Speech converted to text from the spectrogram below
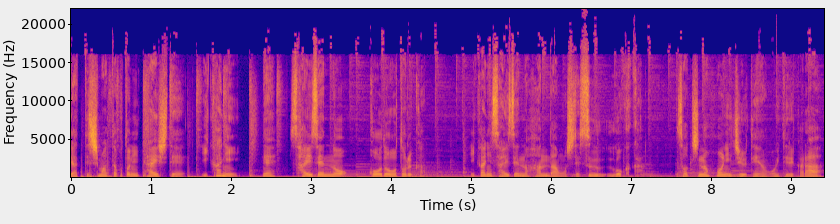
やってしまったことに対して、いかにね、最善の行動をとるか、いかに最善の判断をしてすぐ動くか、そっちの方に重点を置いてるから、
